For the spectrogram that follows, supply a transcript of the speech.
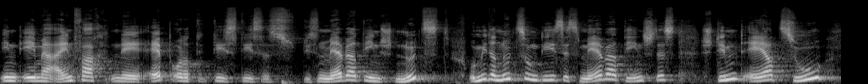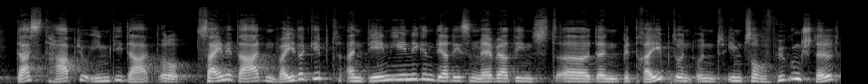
indem er einfach eine App oder dieses, diesen Mehrwertdienst nutzt und mit der Nutzung dieses Mehrwertdienstes stimmt er zu, dass Tapio ihm die Daten oder seine Daten weitergibt an denjenigen, der diesen Mehrwertdienst äh, dann betreibt und, und ihm zur Verfügung stellt.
